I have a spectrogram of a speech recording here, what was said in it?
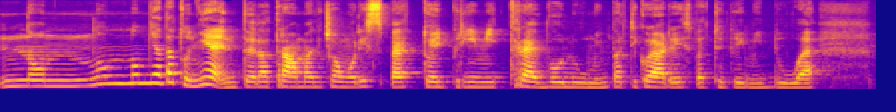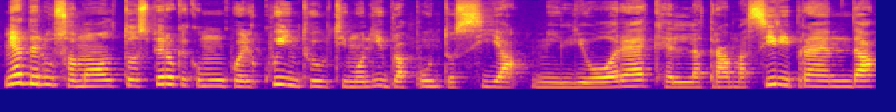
non, non, non, mi ha dato niente la trama, diciamo, rispetto ai primi tre volumi, in particolare rispetto ai primi due. Mi ha deluso molto, spero che comunque il quinto e ultimo libro appunto sia migliore, che la trama si riprenda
